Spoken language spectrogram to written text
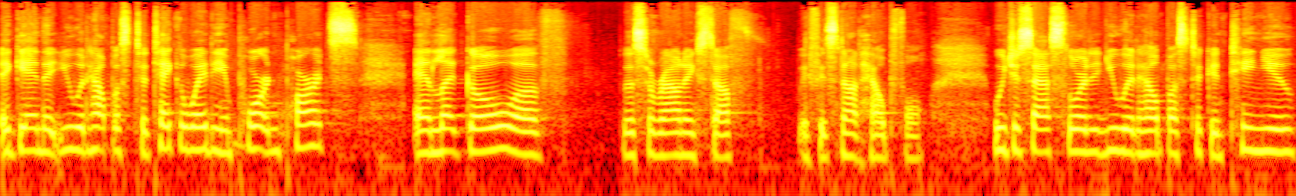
again that you would help us to take away the important parts and let go of the surrounding stuff if it's not helpful. We just ask, Lord, that you would help us to continue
